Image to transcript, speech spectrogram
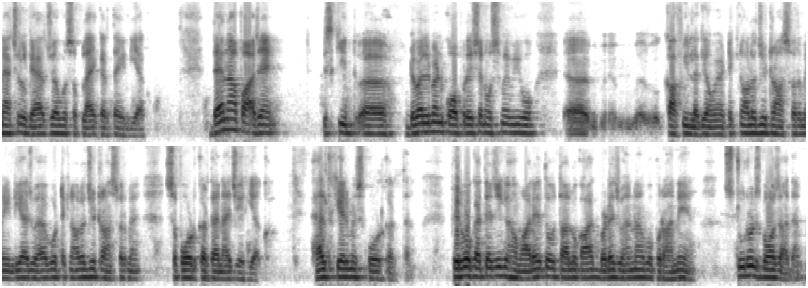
natural gas जो है वो सप्लाई करता है इंडिया को। देन आप आ जाएँ इसकी डेवलपमेंट uh, कोऑपरेशन उसमें भी वो uh, काफ़ी लगे हुए हैं। टेक्नोलॉजी ट्रांसफ़र में इंडिया जो है वो टेक्नोलॉजी ट्रांसफ़र में सपोर्ट करता है नाइजेरिया को। हेल्थ केयर में सपोर्ट करता है। फिर वो कहते हैं जी कि हमारे तो ताल्लुक बड़े जो है ना वो पुराने हैं। स्टूडेंट्स बहुत ज़्यादा हैं।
